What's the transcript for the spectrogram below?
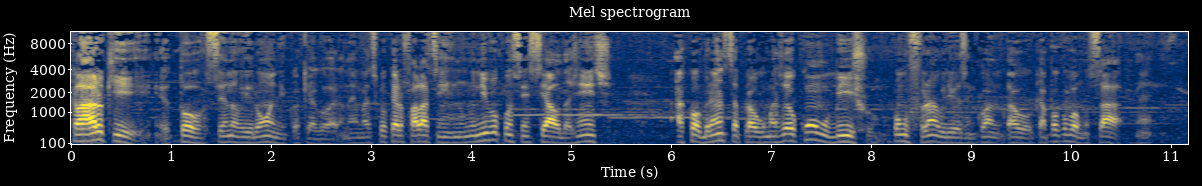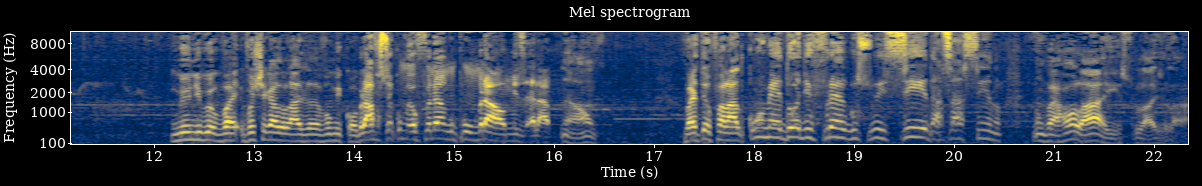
Claro que eu estou sendo irônico aqui agora, né? Mas o que eu quero falar assim, no nível consciencial da gente, a cobrança para algumas. Eu como bicho, como frango de vez em quando, tá? daqui a pouco eu vou almoçar, né? Meu nível vai. Vou chegar do lado vão me cobrar, você comeu frango pro brau, miserável. Não. Vai ter falado, comedor de frango, suicida, assassino. Não vai rolar isso lá de lá.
